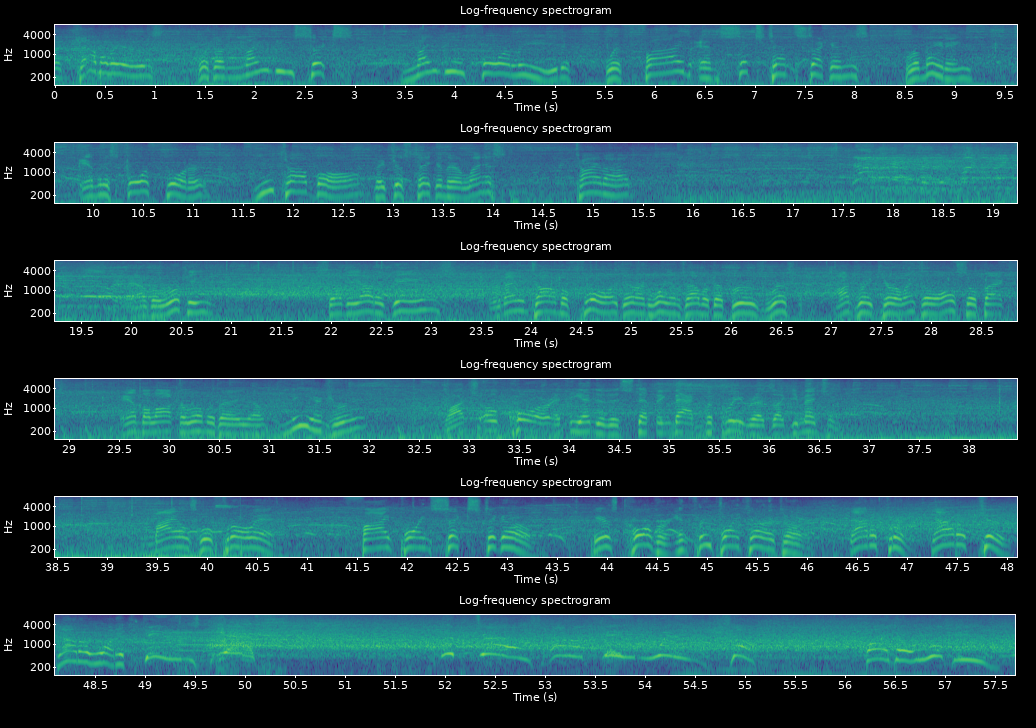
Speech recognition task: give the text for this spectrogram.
The Cavaliers with a 96-94 lead with five and six-tenths seconds remaining in this fourth quarter. Utah ball. They've just taken their last timeout. And the rookie, Sundiata Gaines, remains on the floor. Deron Williams out with a bruised wrist. Andre Kirilenko also back in the locker room with a uh, knee injury. Watch Okur at the end of this stepping back for three, Reds, like you mentioned. Miles will throw in. 5.6 to go. Here's Korver in three-point territory. Down to three, down to two, down to one. It's Gaines. Yes! The Jazz on a game-winning shot by the rookie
